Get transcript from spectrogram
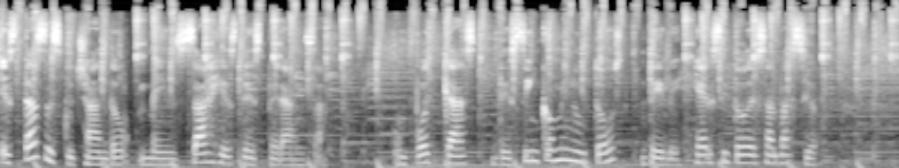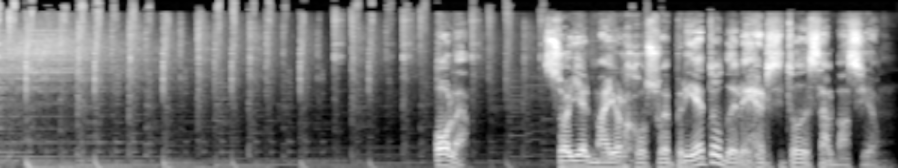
Estás escuchando Mensajes de Esperanza, un podcast de 5 minutos del Ejército de Salvación. Hola, soy el mayor Josué Prieto del Ejército de Salvación.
